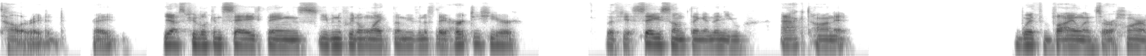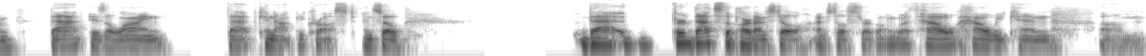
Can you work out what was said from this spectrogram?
tolerated, right? Yes, people can say things, even if we don't like them, even if they hurt to hear. But if you say something and then you act on it with violence or harm, that is a line that cannot be crossed. And so that for that's the part I'm still I'm still struggling with how how we can um,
